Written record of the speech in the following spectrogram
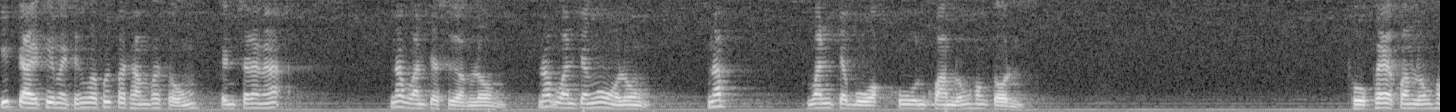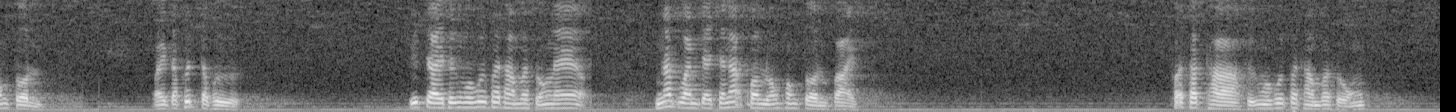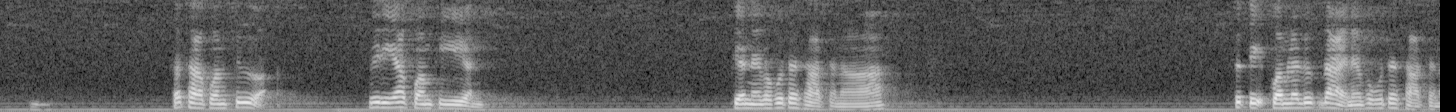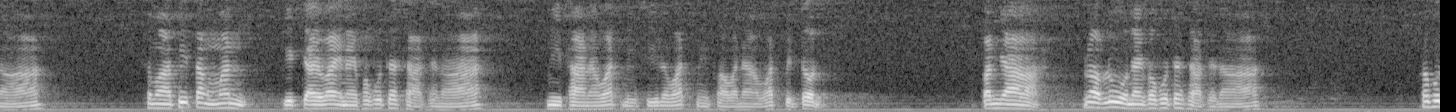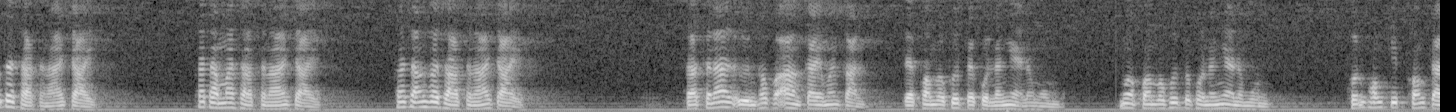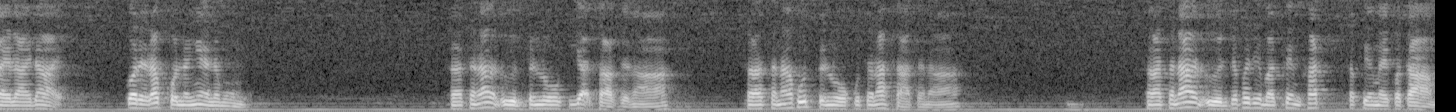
จิตใจที่ไม่ถึงพระพุทธธรรมพระสงฆ์เป็นสรณะ นับวันจะเสื่อมลง นับวันจะโง่ลง นับวันจะบวกคูณความหลงของตน ถูกแพ้ความหลงของตน ไปตะพึดตะพือจิตใจถึงพระพุทธธรรมพระสงฆ์แล้ว นับวันจะชนะความหลงของตนไปเพราะศรัทธาถึงพระพุทธธรรมพระสงฆ์ ศรัทธาความเชื่อ วิริยะความเพียรเพียรในพระพุทธศาสนา สติความระลึกได้ในพระพุทธศาสนา สมาธิตั้งมั่นจิตใจไว้ในพระพุทธศาสนา มีทานวัดมีศีลวัดมีภาวนาวัดเป็นต้น ปัญญารอบรู้ในพระพุทธศาสนา พระพุทธศาสนาใจ พระธรรมศาสนาใจ พระสังฆศาสนาใจ ศาสนาอื่นเขาก็อ้างไกลเหมือนกัน แต่ความประพฤติไปคนละแง่ละมุม เมื่อความประพฤติไปคนละแง่ละมุม ผลของจิตของใจรายได้ ก็ได้รับคนละแง่ละมุม ศาสนาอื่นเป็นโลกิยะศาสนา ศาสนาพุทธเป็นโลกุตระศาสนา ศาสนาอื่นจะปฏิบัติเข้มขัดสักเพียงใดก็ตาม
